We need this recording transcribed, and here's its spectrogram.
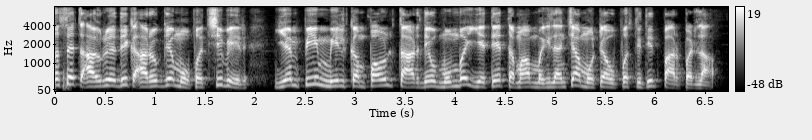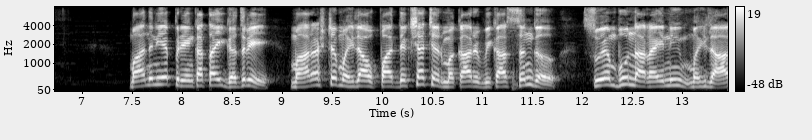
तसेच आयुर्वेदिक आरोग्य मोफत शिबिर एम पी मिल कंपाऊंड ताडदेव मुंबई येथे तमाम महिलांच्या मोठ्या उपस्थितीत पार पडला. माननीय प्रियंकाताई गजरे महाराष्ट्र महिला उपाध्यक्षा चर्मकार विकास संघ स्वयंभू नारायणी महिला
